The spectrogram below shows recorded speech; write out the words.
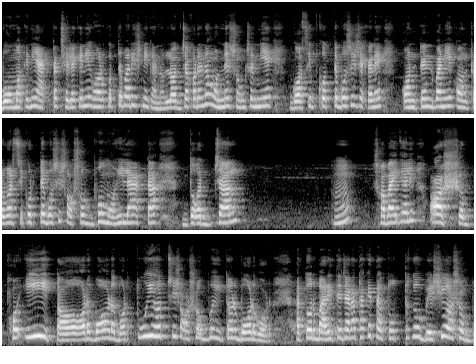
বৌমাকে নিয়ে, একটা ছেলেকে নিয়ে ঘর করতে পারিস নি কেন? লজ্জা করে না? অন্যের সংসার নিয়ে গসিপ করতে বসিস? সেখানে কন্টেন্ট বানিয়ে কন্ট্রোভার্সি করতে বসিস? অসভ্য মহিলা, একটা দজ্জাল, হুম? সবাই গেলি অসভ্য ই তর বড়। তুই হচ্ছিস অসভ্য ইতর বড় আর তোর বাড়িতে যারা থাকে, তা তোর থেকেও বেশি অসভ্য।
